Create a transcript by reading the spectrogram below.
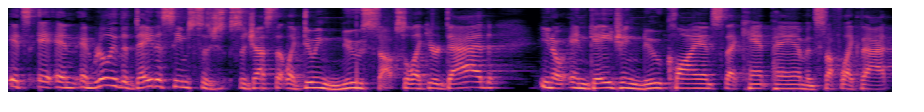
It's and and really the data seems to suggest that like doing new stuff. So like your dad, you know, engaging new clients that can't pay him and stuff like that.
